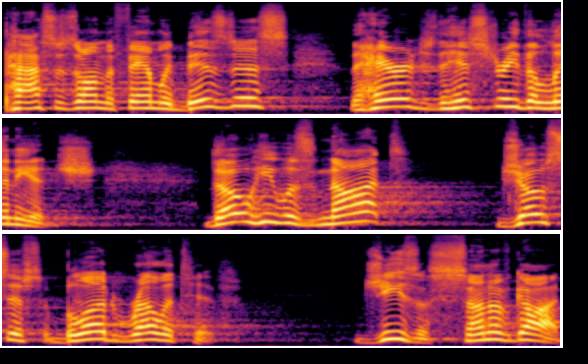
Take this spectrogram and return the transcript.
passes on the family business, the heritage, the history, the lineage. Though he was not Joseph's blood relative, Jesus, Son of God,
